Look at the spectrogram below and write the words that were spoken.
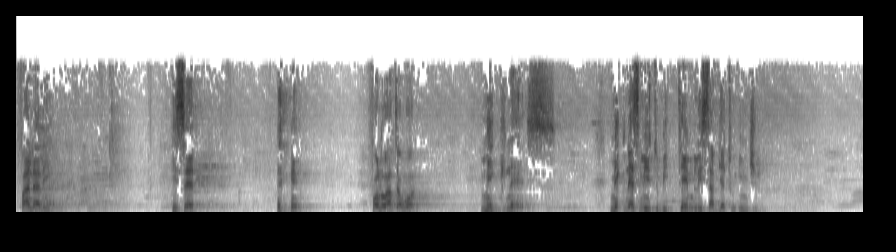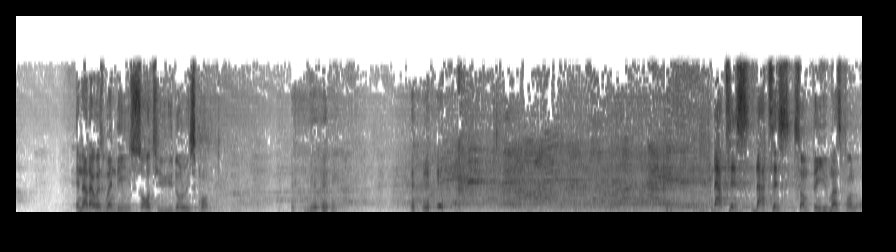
Finally, he said, Follow after what? Meekness. Meekness means to be tamely subject to injury. In other words, when they insult you, you don't respond. that is that is something you must follow.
